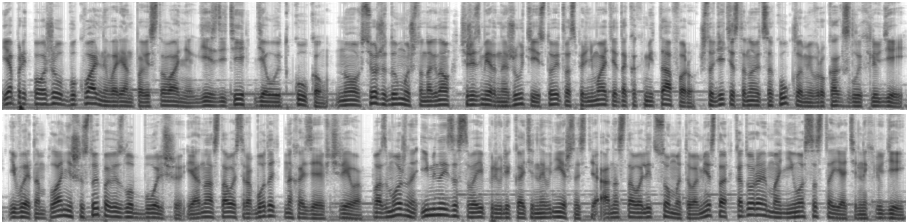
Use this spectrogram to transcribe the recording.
я предположил буквальный вариант повествования, где из детей делают кукол, но все же думаю, что нагнал чрезмерной жути и стоит воспринимать это как метафору, что дети становятся куклами в руках злых людей. И в этом плане шестой повезло больше, и она осталась работать на хозяев чрева. Возможно, именно из-за своей привлекательной внешности. Она стала лицом этого места, которое манило состоятельных людей.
